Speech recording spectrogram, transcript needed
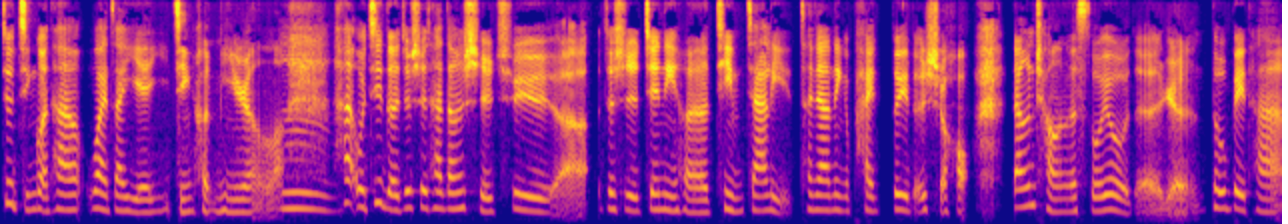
就尽管他外在也已经很迷人了。嗯，他我记得就是他当时去呃，就是 Jenny 和 Tim 家里参加那个派对的时候，当场的所有的人都被他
